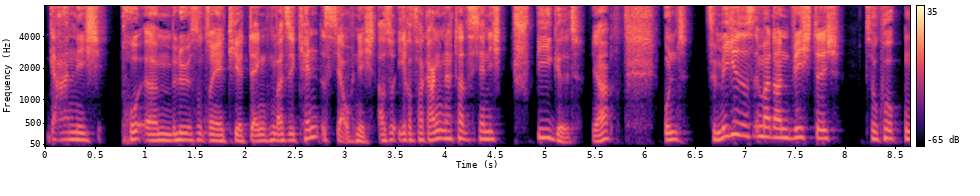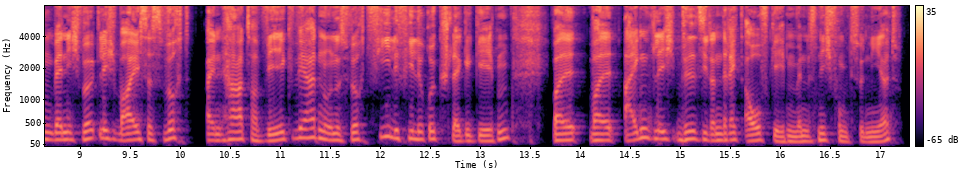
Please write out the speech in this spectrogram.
gar nicht pro, ähm, lösungsorientiert denken, weil sie kennt es ja auch nicht. Also ihre Vergangenheit hat sich ja nicht gespiegelt, ja. Und für mich ist es immer dann wichtig zu gucken, wenn ich wirklich weiß, es wird ein harter Weg werden und es wird viele, viele Rückschläge geben, weil, weil eigentlich will sie dann direkt aufgeben, wenn es nicht funktioniert.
